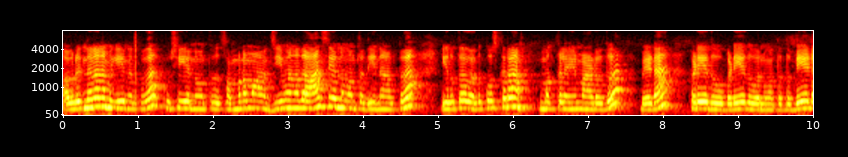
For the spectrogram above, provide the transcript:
ಅವರಿಂದನೇ ನಮಗೇನಿರ್ತದೆ? ಖುಷಿ ಅನ್ನುವಂಥದ್ದು, ಸಂಭ್ರಮ, ಜೀವನದ ಆಸೆ ಅನ್ನುವಂಥದ್ದು ಏನಾಗ್ತದೆ? ಇರ್ತದೆ. ಅದಕ್ಕೋಸ್ಕರ ಮಕ್ಕಳು ಏನು ಮಾಡೋದು? ಬೇಡ. ಹೊಡೆಯೋದು ಬಡಿಯೋದು ಅನ್ನುವಂಥದ್ದು ಬೇಡ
